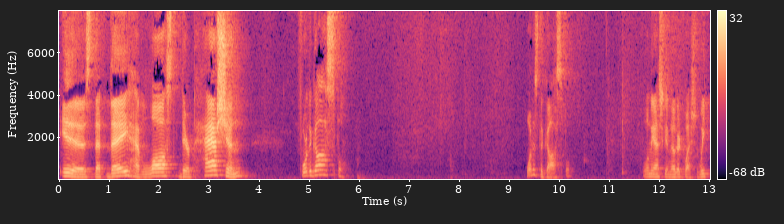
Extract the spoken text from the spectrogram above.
is that they have lost their passion for the gospel. What is the gospel? Well, let me ask you another question. We,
